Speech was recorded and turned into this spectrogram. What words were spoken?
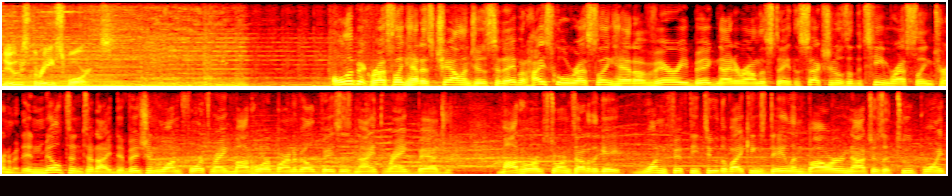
News 3 Sports. Olympic wrestling had its challenges today, but high school wrestling had a very big night around the state. The sectionals of the team wrestling tournament in Milton tonight. Division One, fourth-ranked Mount Horeb Barneveld faces ninth-ranked Badger. Mount Horeb storms out of the gate. 152. The Vikings. Dalen Bauer notches a two-point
